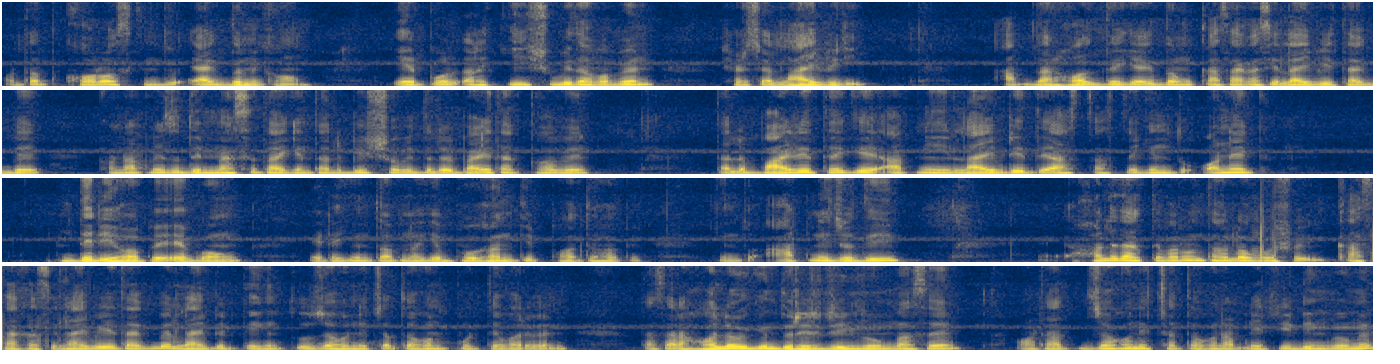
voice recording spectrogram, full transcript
অর্থাৎ খরচ কিন্তু একদমই কম। এরপর আর কী সুবিধা পাবেন? সেটা হচ্ছে লাইব্রেরি। আপনার হল থেকে একদম কাছাকাছি লাইব্রেরি থাকবে। কারণ আপনি যদি মেসে থাকেন, তাহলে বিশ্ববিদ্যালয়ের বাইরে থাকতে হবে। তাহলে বাইরে থেকে আপনি লাইব্রেরিতে আস্তে আস্তে কিন্তু অনেক দেরি হবে এবং এটা কিন্তু আপনাকে ভোগান্তি পোহাতে হবে। কিন্তু আপনি যদি হলে থাকতে পারবেন, তাহলে অবশ্যই কাছাকাছি লাইব্রেরি থাকবে। লাইব্রেরিতে কিন্তু যখন ইচ্ছা তখন পড়তে পারবেন। তাছাড়া হলেও কিন্তু রিডিং রুম আছে। অর্থাৎ যখন ইচ্ছা তখন আপনি রিডিং রুমে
